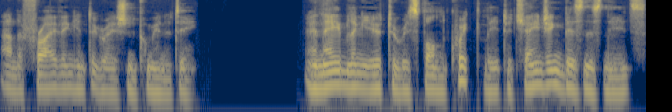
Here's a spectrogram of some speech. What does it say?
and a thriving integration community, enabling you to respond quickly to changing business needs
